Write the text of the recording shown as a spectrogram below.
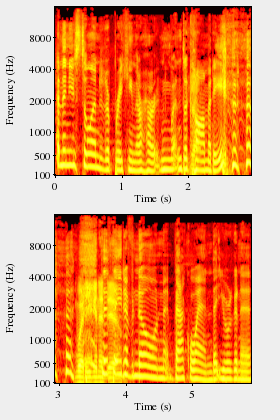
And then you still ended up breaking their heart and went into comedy. What are you gonna do? that they'd have known back when that you were going to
